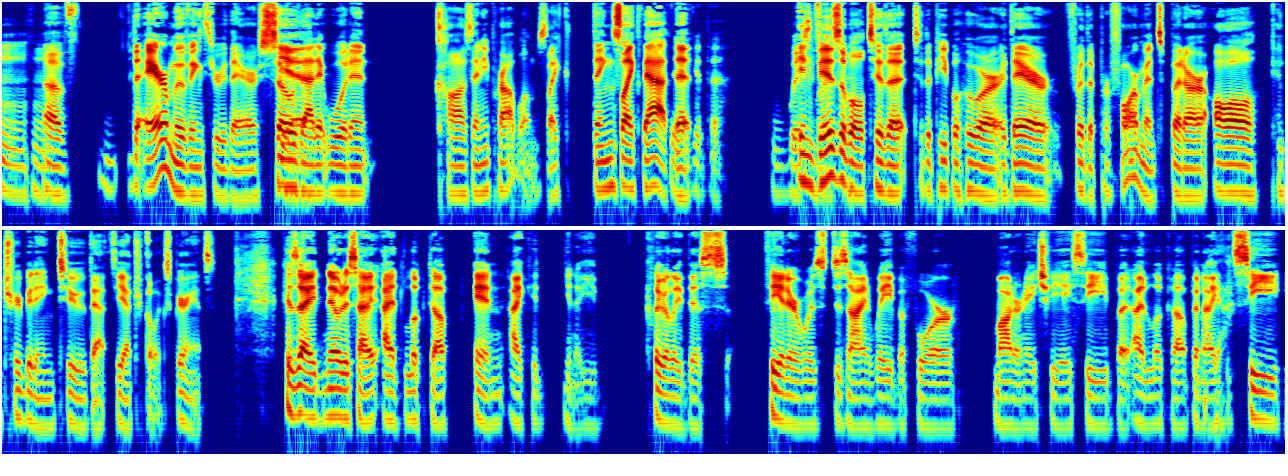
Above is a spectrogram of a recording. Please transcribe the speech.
mm-hmm. of the air moving through there so yeah. that it wouldn't cause any problems. Like things like that yeah, that invisible to the to the people who are there for the performance but are all contributing to that theatrical experience because i noticed i i'd looked up and i could you know you clearly this theater was designed way before modern HVAC, but I look up and oh, I could see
